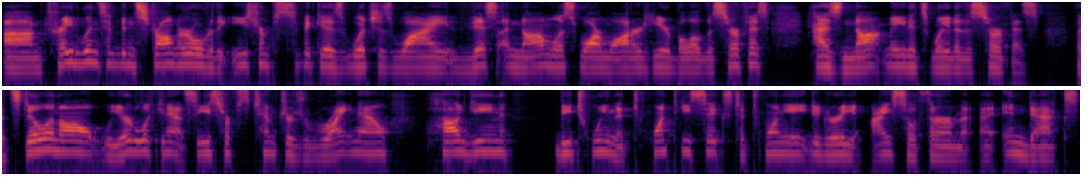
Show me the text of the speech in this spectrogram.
Um, trade winds have been stronger over the eastern Pacific, is which is why this anomalous warm water here below the surface has not made its way to the surface. But still in all, we are looking at sea surface temperatures right now hugging between the 26 to 28 degree isotherm uh, index,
